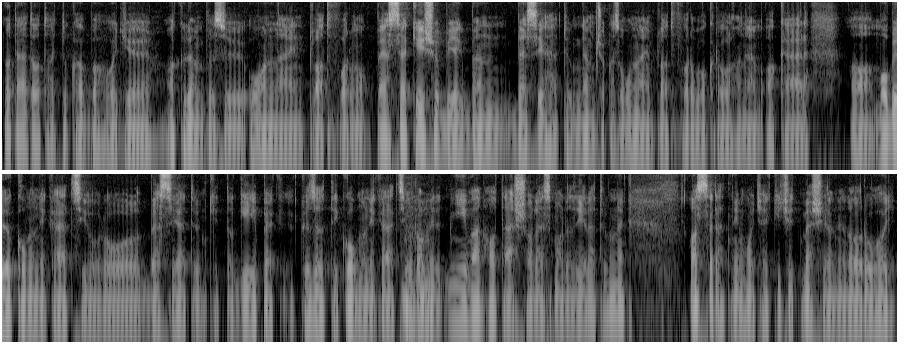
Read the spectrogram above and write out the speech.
No, tehát ott hagytuk abba, hogy a különböző online platformok, persze későbbiekben beszélhetünk nem csak az online platformokról, hanem akár a mobil kommunikációról, beszélhetünk itt a gépek közötti kommunikációról, uh-huh. ami nyilván hatással lesz majd az életünknek. Azt szeretném, hogyha egy kicsit mesélnél arról, hogy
